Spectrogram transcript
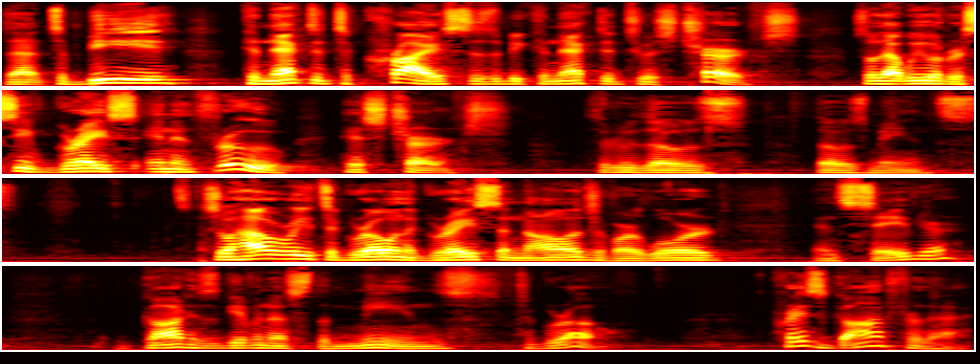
That to be connected to Christ is to be connected to His church, so that we would receive grace in and through His church through those, those means. So, how are we to grow in the grace and knowledge of our Lord and Savior? God has given us the means to grow. Praise God for that.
